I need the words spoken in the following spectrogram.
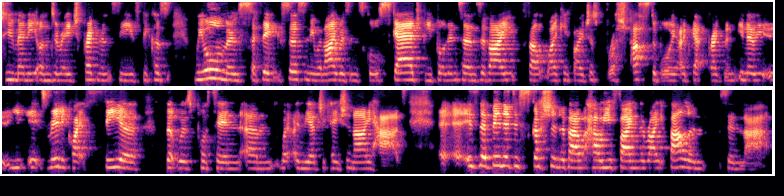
too many underage pregnancies because we almost i think certainly when i was in school scared people in terms of i felt like if i just brushed past a boy i'd get pregnant. You know it's really quite a fear that was put in um, in the education i had. Is there been a discussion about how you find the right balance in that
